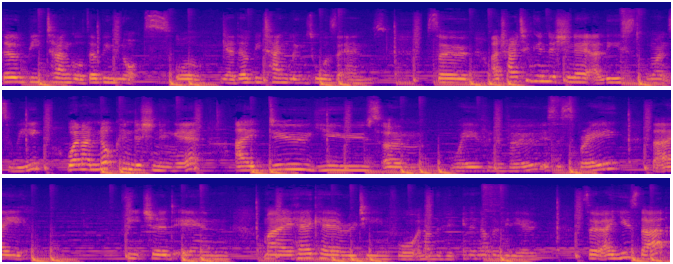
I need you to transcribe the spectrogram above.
there would be tangles, there'll be knots, or yeah, there'll be tangling towards the ends. So I try to condition it at least once a week. When I'm not conditioning it, I do use um, Wave Nouveau. It's a spray that I featured in my hair care routine for another in another video. So I use that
